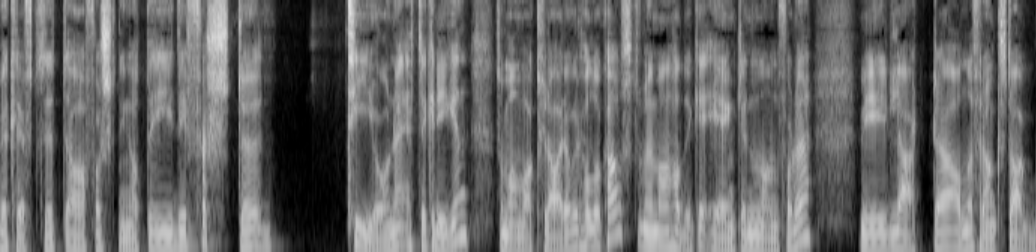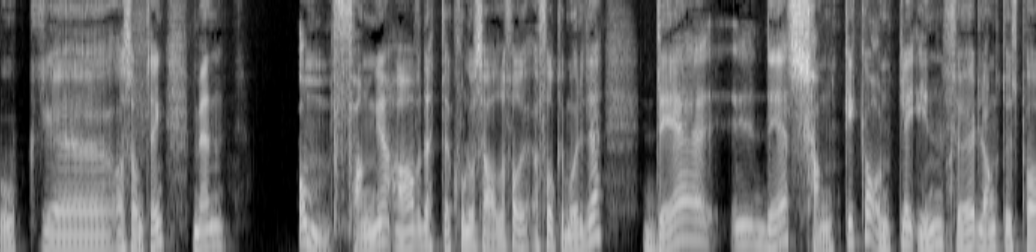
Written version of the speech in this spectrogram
bekreftet av forskning, at i de første tiårene etter krigen, så man var klar over holocaust, men man hadde ikke egentlig noen navn for det. Vi lærte Anne Franks dagbok øh, og sånne ting. men omfanget av dette kolossale folkemordet, det, det, sank ikke ordentlig inn før langt ut på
